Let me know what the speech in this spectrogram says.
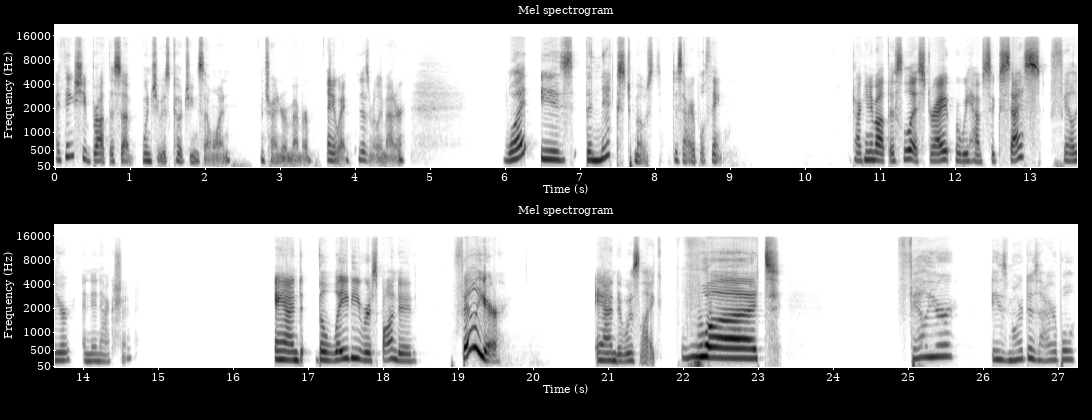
I think she brought this up when she was coaching someone. I'm trying to remember. Anyway, it doesn't really matter. What is the next most desirable thing? We're talking about this list, right? Where we have success, failure, and inaction. And the lady responded, failure. And it was like, what? Failure is more desirable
